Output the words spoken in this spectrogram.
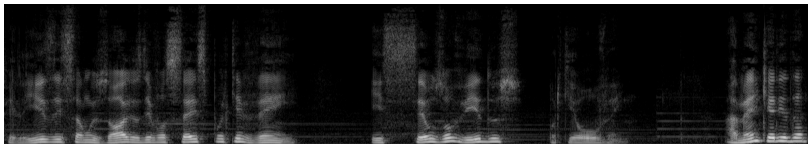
Felizes são os olhos de vocês porque veem, e seus ouvidos porque ouvem. Amém, querida?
